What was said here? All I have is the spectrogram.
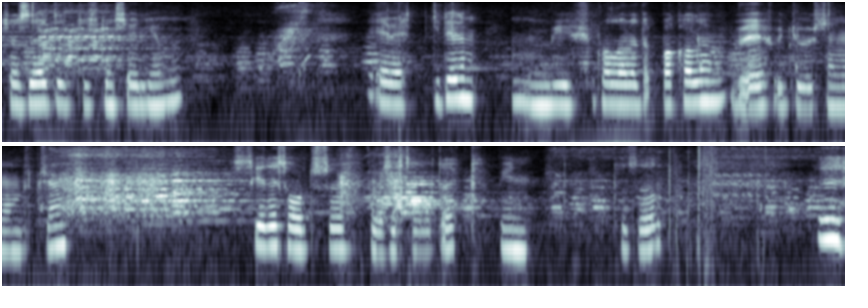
Sözleri de düzgün söyleyeyim. Evet gidelim Hmm, bir şuralara da bakalım ve videoyu sonlandıracağım. İskelet ordusu rozet aldık. Bin kızıl. Eh,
